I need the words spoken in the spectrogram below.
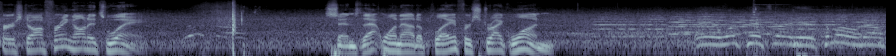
First offering on its way. Sends that one out of play for strike one. Hey, one pitch right here. Come on now.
